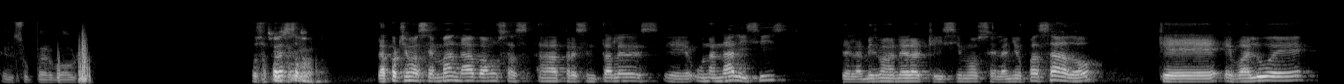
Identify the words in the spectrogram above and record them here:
el Super Bowl. Por supuesto. la próxima semana vamos a, presentarles eh, un análisis de la misma manera que hicimos el año pasado, que evalúe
